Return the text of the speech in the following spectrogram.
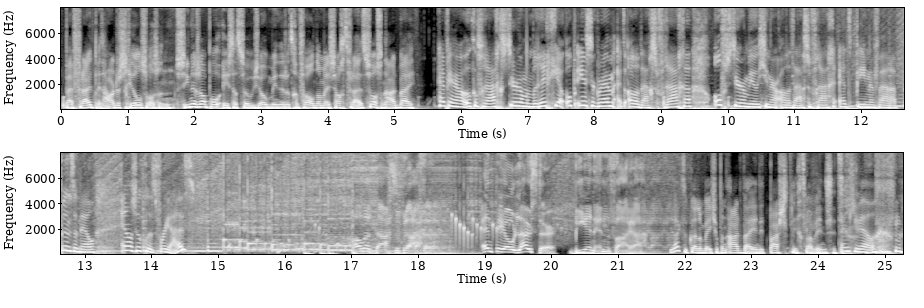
Bij fruit met harde schil, zoals een sinaasappel, is dat sowieso minder het geval dan bij zacht fruit, zoals een aardbei. Heb je nou ook een vraag? Stuur dan een berichtje op Instagram, het Alledaagse Vragen. Of stuur een mailtje naar alledaagsevragen.bnnvara.nl en dan zoeken we het voor je uit. Alledaagse vragen. NPO Luister. BNN Vara. Je lijkt ook wel een beetje op een aardbei in dit paarse licht waar we in zitten. Dankjewel. We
